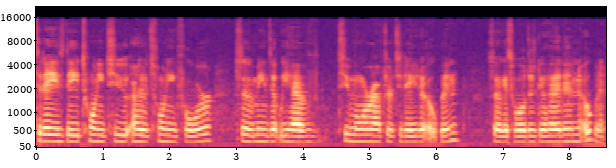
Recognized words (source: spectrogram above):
Today is day 22 out of 24, so it means that we have two more after today to open. So I guess we'll just go ahead and open it.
